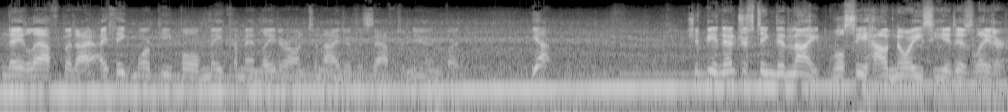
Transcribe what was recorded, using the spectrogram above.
And they left, but I, I think more people may come in later on tonight or this afternoon. But yeah, should be an interesting night. We'll see how noisy it is later.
